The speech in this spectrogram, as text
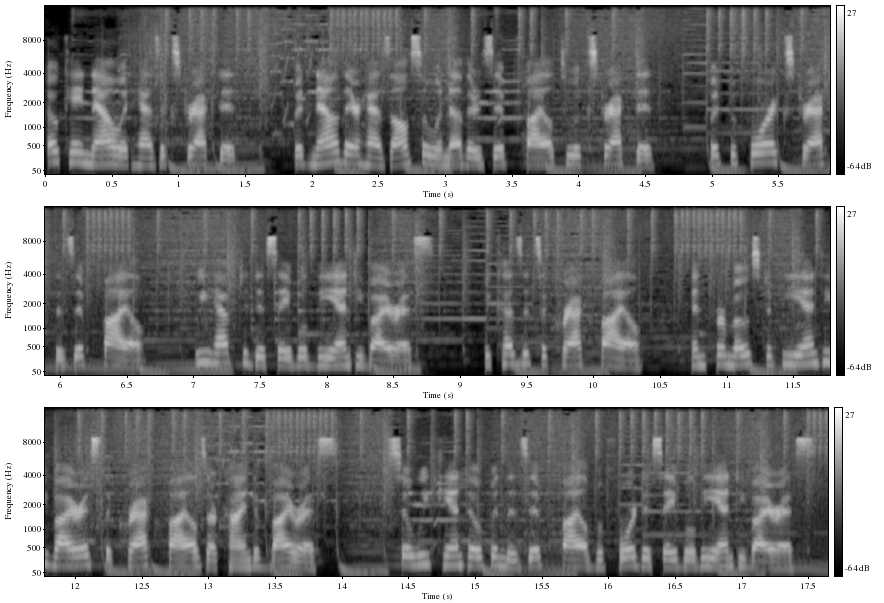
Okay now it has extracted. But now there has also another zip file to extract it. But before extract the zip file, we have to disable the antivirus because it's a crack file. And for most of the antivirus the crack files are kind of virus. So we can't open the zip file before disable the antivirus.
